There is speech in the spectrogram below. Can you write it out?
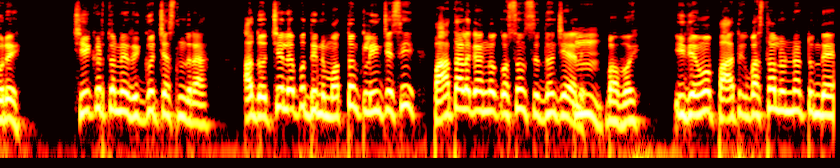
ఒరే చీకటితోనే రిగ్గొచ్చేస్తుందిరా. అదొచ్చేలోపు దీన్ని మొత్తం క్లీన్ చేసి పాతాళ గంగ కోసం సిద్ధం చేయాలి. బాబోయ్ ఇదేమో పాతిక బస్తాలున్నట్టుందే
